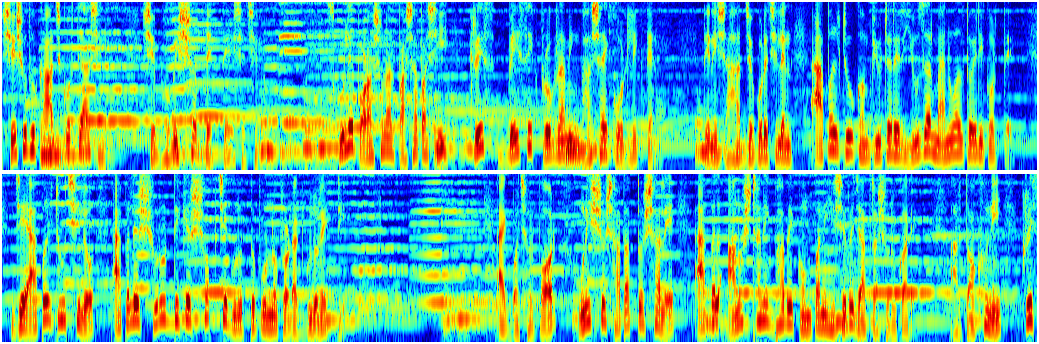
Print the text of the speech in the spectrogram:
সে শুধু কাজ করতে আসেনি সে ভবিষ্যৎ দেখতে এসেছিল। স্কুলে পড়াশোনার পাশাপাশি ক্রিস বেসিক প্রোগ্রামিং ভাষায় কোড লিখতেন। তিনি সাহায্য করেছিলেন অ্যাপল টু কম্পিউটারের ইউজার ম্যানুয়াল তৈরি করতে, যে অ্যাপল টু ছিল অ্যাপলের শুরুর দিকের সবচেয়ে গুরুত্বপূর্ণ প্রোডাক্টগুলোর একটি। এক বছর পর উনিশশো সাতাত্তর সালে অ্যাপল আনুষ্ঠানিকভাবে কোম্পানি হিসেবে যাত্রা শুরু করে, আর তখনই ক্রিস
